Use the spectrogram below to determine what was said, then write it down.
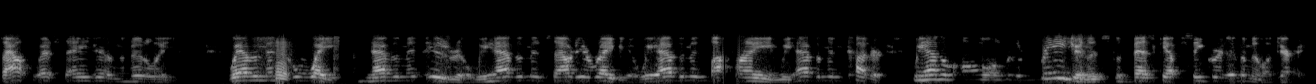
Southwest Asia and the Middle East. We have them in hmm. Kuwait. We have them in Israel. We have them in Saudi Arabia. We have them in Bahrain. We have them in Qatar. We have them all over the region. It's the best kept secret in the military.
